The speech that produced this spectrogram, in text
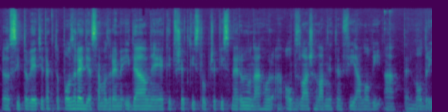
e, si to viete takto pozrieť. A samozrejme ideálne je, keď všetky slupčeky smerujú nahor a obzvlášť hlavne ten fialový a ten modrý.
